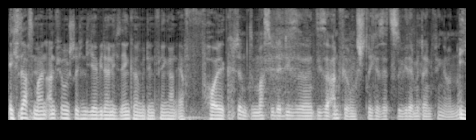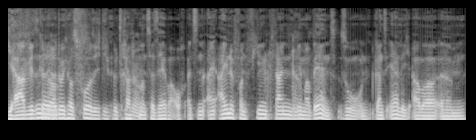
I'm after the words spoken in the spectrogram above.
ich sag's mal in Anführungsstrichen, die ihr wieder nicht sehen könnt mit den Fingern, Erfolg. Stimmt, du machst wieder diese, diese Anführungsstriche, setzt du wieder mit deinen Fingern. Ne? Ja, wir sind da Genau. ja durchaus vorsichtig, betrachten Genau. uns ja selber auch als ein- eine von vielen kleinen Bremer Bands, so und ganz ehrlich, aber ähm,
